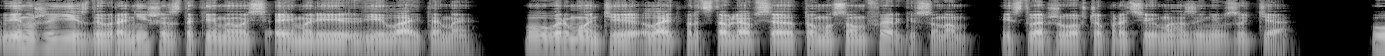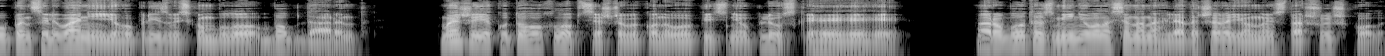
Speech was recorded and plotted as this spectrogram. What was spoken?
Він уже їздив раніше з такими ось Ейморі Ві Лайтами. У Вермонті Лайт представлявся Томасом Фергюсоном і стверджував, що працює в магазині взуття. У Пенсильванії його прізвиськом було Боб Дарент, майже як у того хлопця, що виконував пісню Плюск ге-ге-ге, а робота змінювалася на наглядача районної старшої школи.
